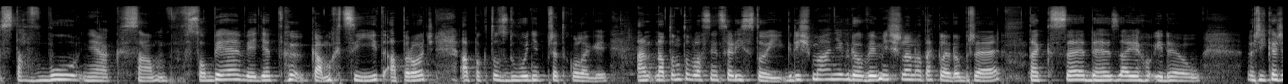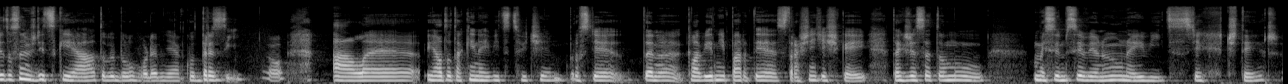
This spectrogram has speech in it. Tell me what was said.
stavbu nějak sám v sobě, vědět, kam chci jít a proč, a pak to zdůvodnit před kolegy. A na tom to vlastně celý stojí. Když má někdo vymyšleno takhle dobře, tak se jde za jeho ideou. Říkat, že to jsem vždycky já, to by bylo ode mě jako drzí. Jo. Ale já to taky nejvíc cvičím. Prostě ten klavírní part je strašně těžký, takže se tomu myslím si, věnuju nejvíc z těch čtyř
